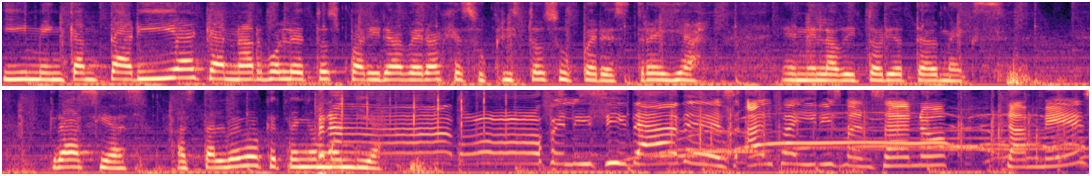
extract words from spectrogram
y me encantaría ganar boletos para ir a ver a Jesucristo Superestrella en el Auditorio Telmex. Gracias. Hasta luego, que tengan buen día. ¡Felicidades! Alfa Iris Manzano. Tamés,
